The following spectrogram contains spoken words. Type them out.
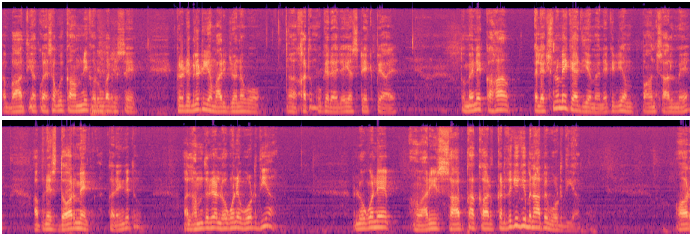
बात या कोई ऐसा कोई काम नहीं करूँगा जिससे क्रेडिबिलिटी हमारी जो है ना वो ख़त्म होकर रह जाए या स्टेक पे आए। तो मैंने कहा इलेक्शनों में कह दिया मैंने कि जी हम पाँच साल में अपने इस दौर में करेंगे तो अल्हम्दुलिल्लाह लोगों ने वोट दिया। लोगों ने हमारी सबका कारकर्दगी की बिना पे वोट दिया। और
